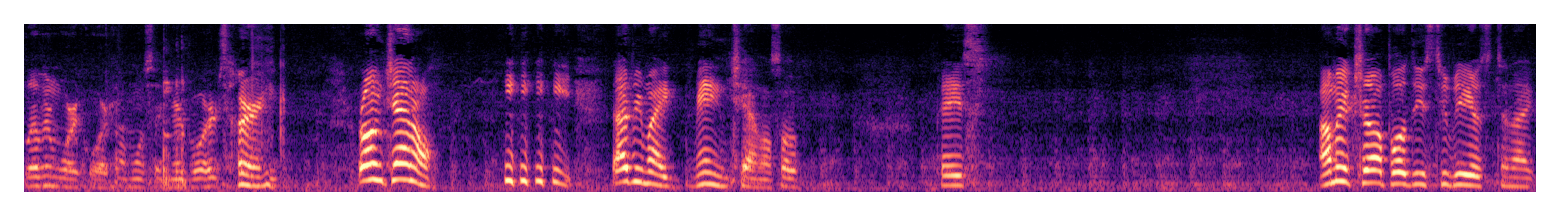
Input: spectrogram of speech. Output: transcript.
Love and work ward. Almost said nerd ward. Sorry. Wrong channel. That'd be my main channel. So, peace. I'll make sure I upload these two videos tonight.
